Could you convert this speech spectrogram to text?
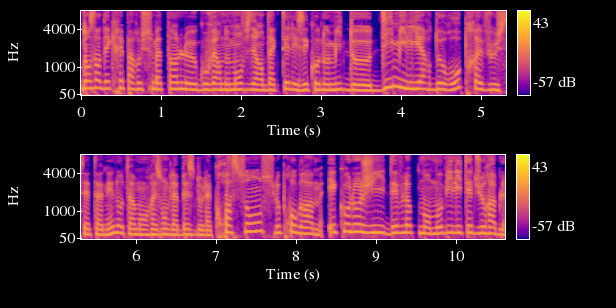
Dans un décret paru ce matin, le gouvernement vient d'acter les économies de 10 milliards d'euros prévues cette année, notamment en raison de la baisse de la croissance. Le programme écologie, développement, mobilité durable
